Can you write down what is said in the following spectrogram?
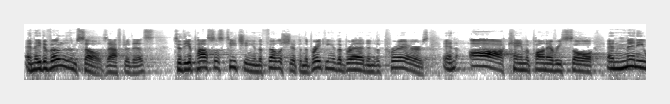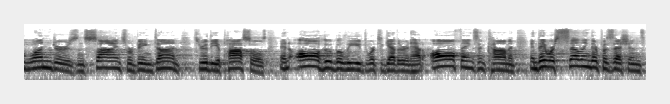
And they devoted themselves after this to the apostles' teaching and the fellowship and the breaking of the bread and the prayers, and awe came upon every soul, and many wonders and signs were being done through the apostles, and all who believed were together and had all things in common, and they were selling their possessions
